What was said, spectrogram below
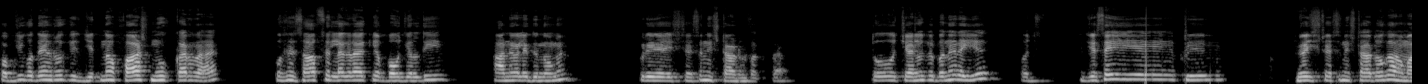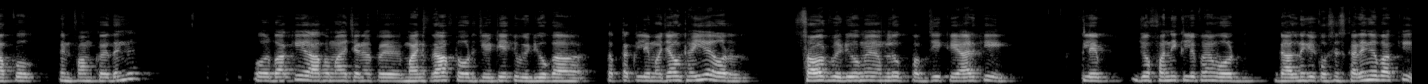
पबजी को देख रहे हो कि जितना फास्ट मूव कर रहा है, उस हिसाब से लग रहा है कि अब बहुत जल्दी आने वाले दिनों में प्री रजिस्ट्रेशन स्टार्ट हो सकता है। तो चैनल पे बने रहिए और जैसे ही ये प्री रजिस्ट्रेशन स्टार्ट होगा, हम आपको इन्फॉर्म कर देंगे। और बाकी आप हमारे चैनल पे माइनक्राफ्ट और जी की वीडियो का तब तक के लिए मज़ा उठाइए और शॉर्ट वीडियो में हम लोग पबजी के आर की क्लिप जो फनी क्लिप है, वो डालने की कोशिश करेंगे बाकी।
